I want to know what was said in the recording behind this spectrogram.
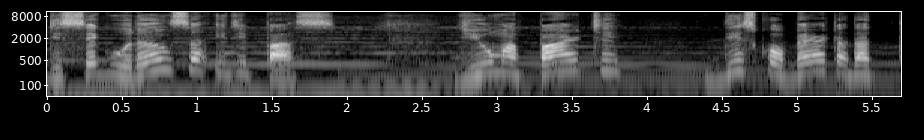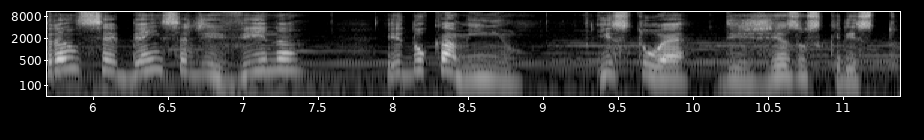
de segurança e de paz. De uma parte, descoberta da transcendência divina e do caminho, isto é, de Jesus Cristo.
